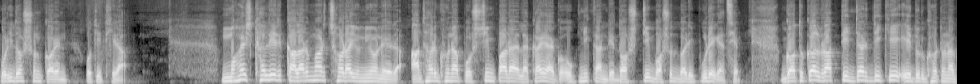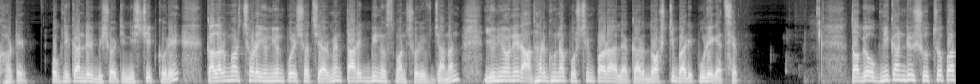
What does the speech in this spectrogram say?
পরিদর্শন করেন অতিথিরা। মহেশখালীর কালারমার ছড়া ইউনিয়নের আধারঘোনা পশ্চিমপাড়া এলাকায় এক অগ্নিকাণ্ডে দশটি বসতবাড়ি পুড়ে গেছে। গতকাল রাত তিনটার দিকে এ দুর্ঘটনা ঘটে। অগ্নিকাণ্ডের বিষয়টি নিশ্চিত করে কালারমারছড়া ইউনিয়ন পরিষদ চেয়ারম্যান তারেক বিন ওসমান শরীফ জানান, ইউনিয়নের আধারঘোনা পশ্চিমপাড়া এলাকার দশটি বাড়ি পুড়ে গেছে। তবে অগ্নিকাণ্ডের সূত্রপাত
